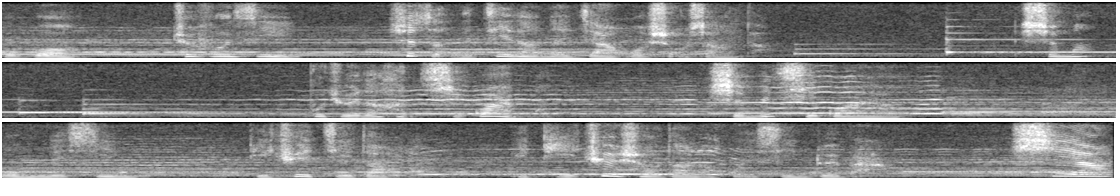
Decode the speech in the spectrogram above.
不过，这封信是怎么寄到那家伙手上的？”“什么？不觉得很奇怪吗？”“什么奇怪啊？”我们的信的确寄到了，也的确收到了回信，对吧？是呀，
